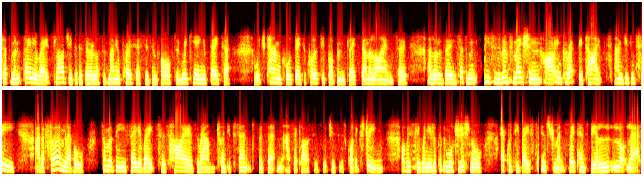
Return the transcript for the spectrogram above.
settlement failure rates, largely because there are a lot of manual processes involved and rekeying of data, which can cause data quality problems later down the line. So a lot of those settlement pieces of information are incorrectly typed, and you can see at a firm level some of the failure rates as high as around 20% for certain asset classes, which is, is quite extreme. Obviously, when you look at the more traditional equity based instruments, they tend to be a lot less.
